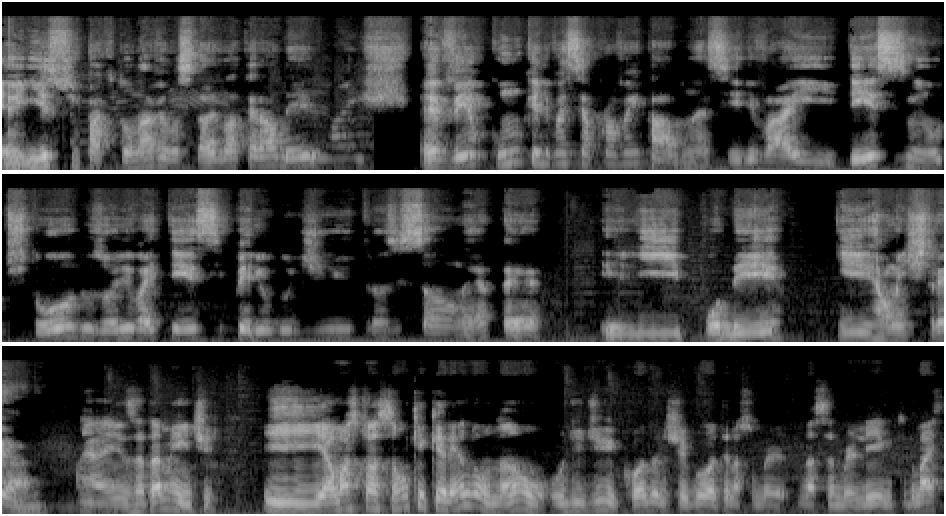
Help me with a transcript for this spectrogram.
é, isso impactou na velocidade lateral dele, mas é ver como que ele vai ser aproveitado, né? Se ele vai ter esses minutos todos ou ele vai ter esse período de transição, né? Até ele poder e realmente estrear. Né? É, exatamente. E é uma situação que, querendo ou não, o Didi, quando ele chegou até na Summer, na Summer League e tudo mais,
